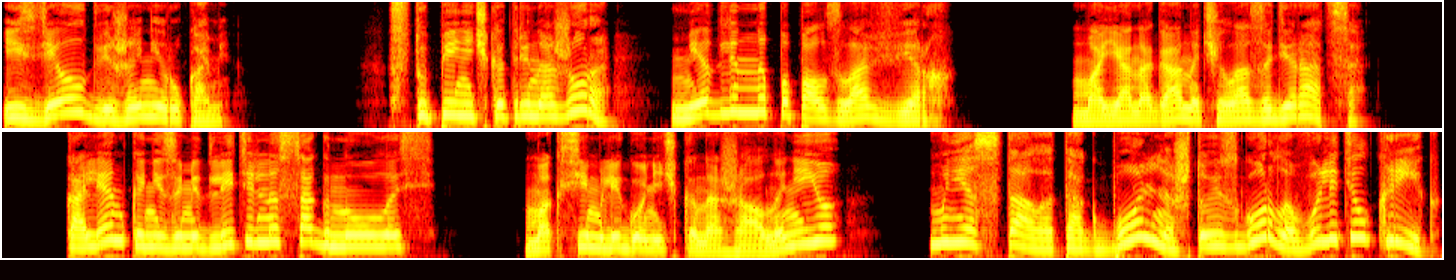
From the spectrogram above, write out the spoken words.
и сделал движение руками. Ступенечка тренажера медленно поползла вверх. Моя нога начала задираться. коленка незамедлительно согнулась. Максим легонечко нажал на нее. Мне стало так больно, что из горла вылетел крик.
